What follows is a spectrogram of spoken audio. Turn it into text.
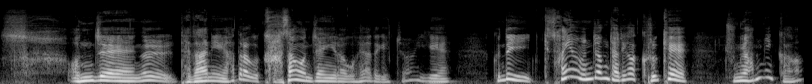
서- 언쟁을 대단히 하더라고요. 가상 언쟁이라고 해야 되겠죠. 이게 근데 이 상임위원장 자리가 그렇게 중요합니까?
